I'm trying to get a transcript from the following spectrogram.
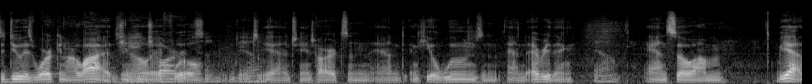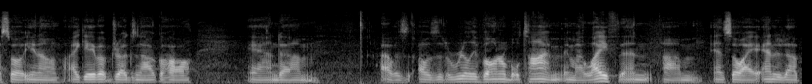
to do his work in our lives, you know, if we'll and, yeah. yeah. and change hearts and, and, and heal wounds and, and everything. Yeah. And so um, yeah, so you know, I gave up drugs and alcohol and um, I was I was at a really vulnerable time in my life then, um, and so I ended up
